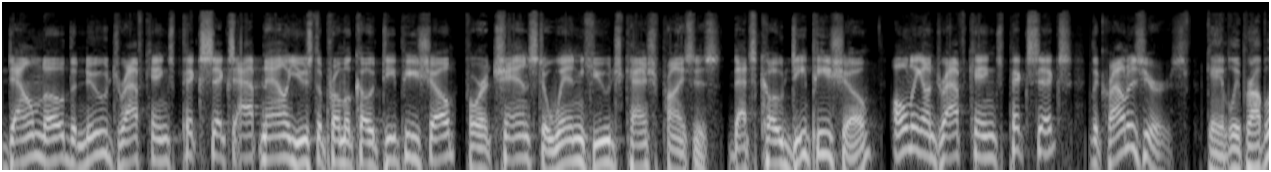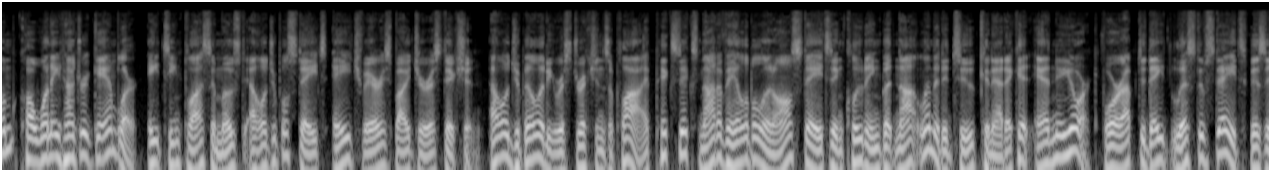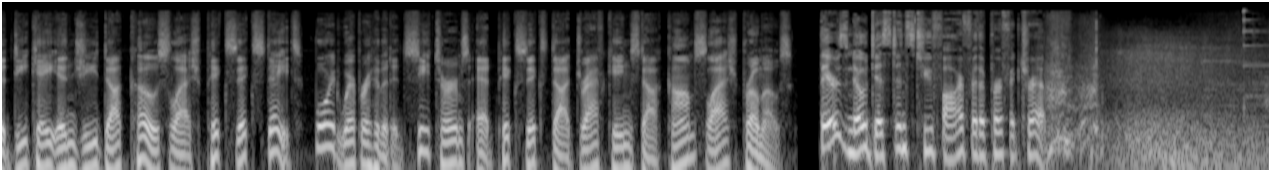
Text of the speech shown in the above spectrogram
Download the new DraftKings Pick 6 app now. Use the promo code DP Show for a chance to win huge cash prizes. That's code DP Show only on DraftKings Pick 6. The crown is yours. Gambling problem? Call 1 800 Gambler. 18 plus in most eligible states. Age varies by jurisdiction. Eligibility restrictions apply. Pick six not available in all states, including but not limited to Connecticut and New York. For up to date list of states, visit dkng.co slash pick six states. Void where prohibited. See terms at pick6.draftkings.com slash promos. There's no distance too far for the perfect trip.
